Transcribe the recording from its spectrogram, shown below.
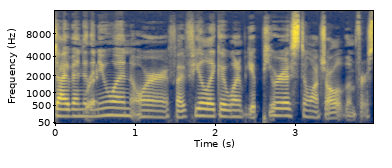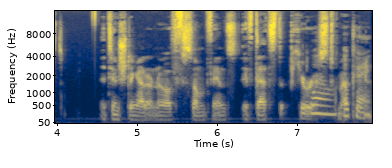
dive into Right. the new one or if I feel like I want to be a purist and watch all of them first. It's interesting. I don't know if some fans, if that's the purest Well, method, okay.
